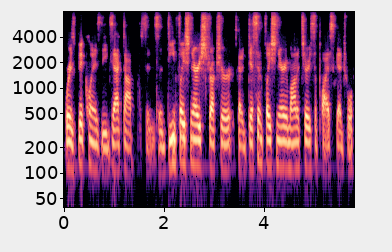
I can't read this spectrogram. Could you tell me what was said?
Whereas Bitcoin is the exact opposite. It's a deflationary structure, it's got a disinflationary monetary supply schedule,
